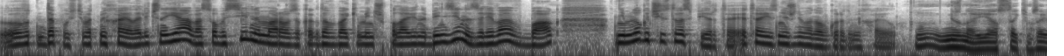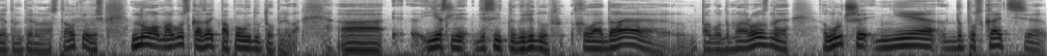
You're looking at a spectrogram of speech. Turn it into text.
Вот, допустим, от Михаила. Лично я в особо сильные морозы, когда в баке меньше половины бензина, заливаю в бак немного чистого спирта. Это из Нижнего Новгорода, Михаил. Ну, не знаю, я с таким советом первый раз сталкиваюсь. Но могу сказать по поводу топлива. А, если действительно грядут холода, погода морозная, лучше не допускать э,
